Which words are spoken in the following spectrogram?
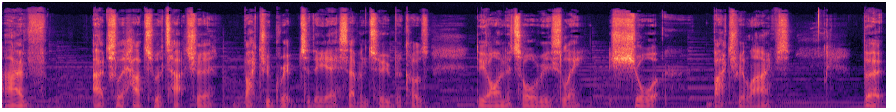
I've actually had to attach a battery grip to the A7 II because they are notoriously short battery lives. But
